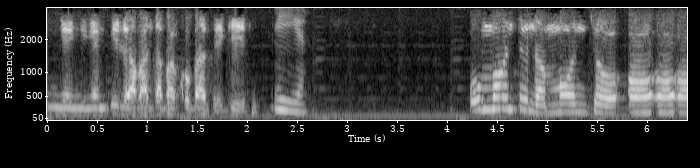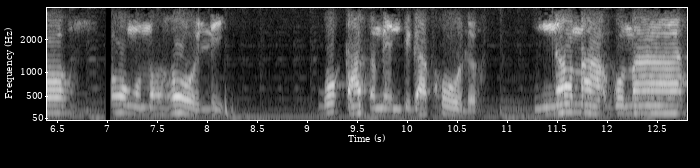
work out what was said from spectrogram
ngempilo yabantu abakhubazekile. Iya. Umuntu nomuntu ongumholi ku-government kakhulu noma kuma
